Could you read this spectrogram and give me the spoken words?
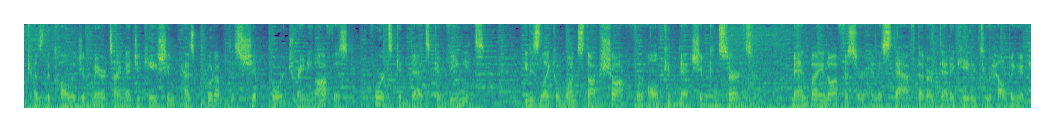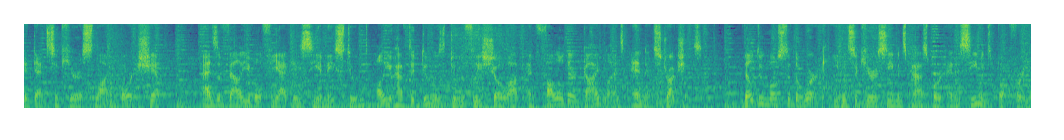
because the College of Maritime Education has put up the shipboard training office for its cadets' convenience. It is like a one stop shop for all cadetship concerns, manned by an officer and a staff that are dedicated to helping a cadet secure a slot aboard a ship. As a valuable FEATI CMA student, all you have to do is dutifully show up and follow their guidelines and instructions. They'll do most of the work, even secure a seaman's passport and a seaman's book for you.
